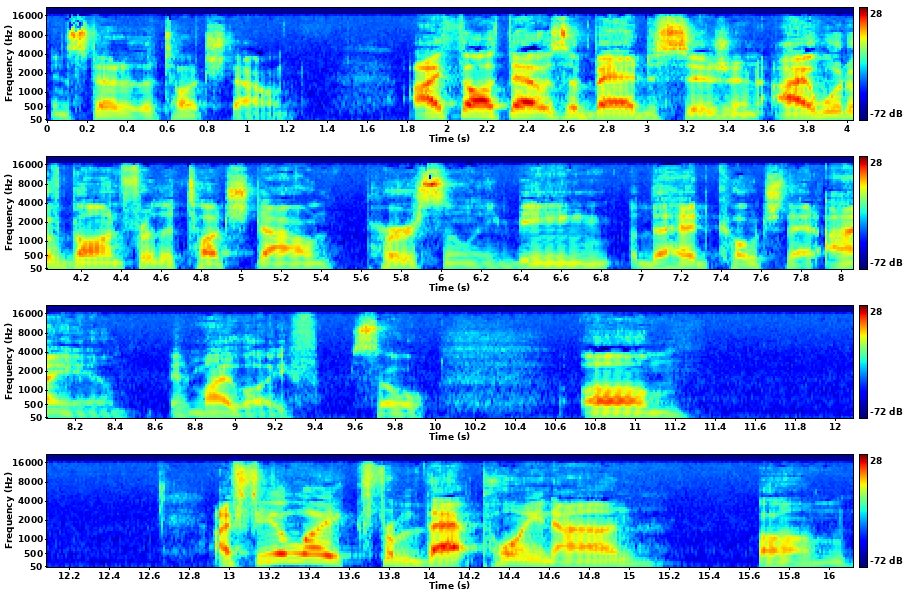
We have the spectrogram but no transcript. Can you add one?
instead of the touchdown. I thought that was a bad decision. I would have gone for the touchdown personally, being the head coach that I am in my life. So, um, I feel like from that point on, um,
